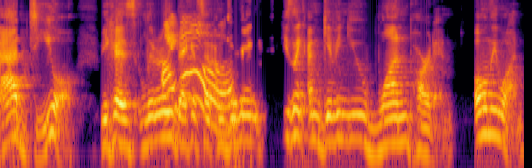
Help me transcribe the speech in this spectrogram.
bad deal because literally Beckett said, "I'm giving." He's like, "I'm giving you one pardon." Only one.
